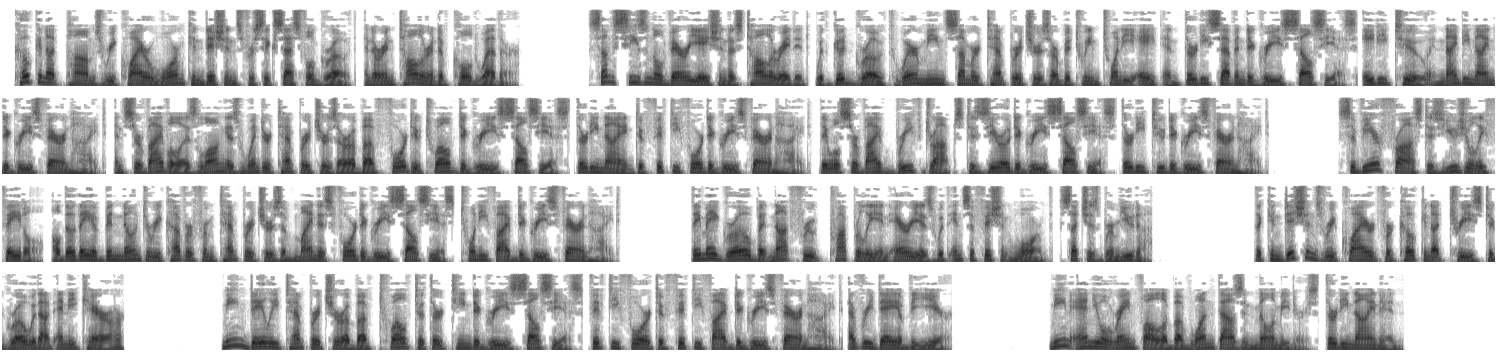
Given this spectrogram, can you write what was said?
Coconut palms require warm conditions for successful growth, and are intolerant of cold weather. Some seasonal variation is tolerated, with good growth where mean summer temperatures are between 28 and 37 degrees Celsius 82 and 99 degrees Fahrenheit, and survival as long as winter temperatures are above 4 to 12 degrees Celsius 39 to 54 degrees Fahrenheit. They will survive brief drops to 0 degrees Celsius 32 degrees Fahrenheit. Severe frost is usually fatal, although they have been known to recover from temperatures of minus 4 degrees Celsius 25 degrees Fahrenheit. They may grow but not fruit properly in areas with insufficient warmth, such as Bermuda. The conditions required for coconut trees to grow without any care are Mean daily temperature above 12 to 13 degrees Celsius 54 to 55 degrees Fahrenheit every day of the year. Mean annual rainfall above 1,000 mm 39 in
